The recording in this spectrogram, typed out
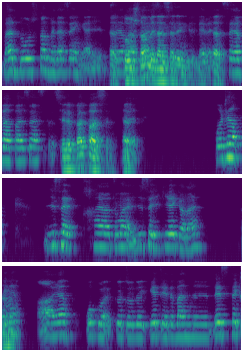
ben doğuştan bedensel engelliyim. evet. Serebral Doğuştan palsi. bedensel engelli. Evet. Evet. Serebral palsi hastası. Serebral palsi. Evet. Evet. Hocam lise hayatıma lise 2'ye kadar beni ailem okula götürdü, getirdi. Ben e, destek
